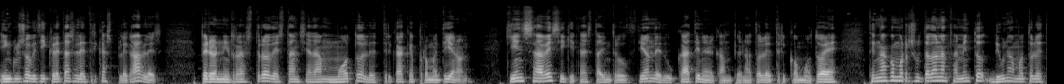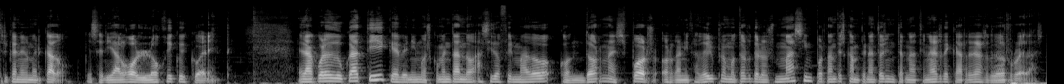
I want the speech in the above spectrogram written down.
incluso bicicletas eléctricas plegables, pero ni rastro de esta ansiada moto eléctrica que prometieron. Quién sabe si quizá esta introducción de Ducati en el campeonato eléctrico Moto E tenga como resultado el lanzamiento de una moto eléctrica en el mercado, que sería algo lógico y coherente. El acuerdo de Ducati, que venimos comentando, ha sido firmado con Dorna Sports, organizador y promotor de los más importantes campeonatos internacionales de carreras de dos ruedas,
